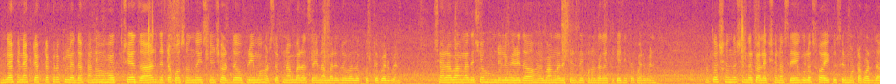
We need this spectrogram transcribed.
দেখেন, একটা একটা করে খুলে দেখানো হচ্ছে। যার যেটা পছন্দ স্ক্রিনশট দেওয়া প্রিমো হোয়াটসঅ্যাপ নাম্বার আছে, এই নাম্বারে যোগাযোগ করতে পারবেন। সারা বাংলাদেশে হোম ডেলিভারি দেওয়া হয়, বাংলাদেশের যে কোনো জায়গায় থেকে নিতে পারবেন। কত সুন্দর সুন্দর কালেকশন আছে। এগুলো ছয় কুচির মোটা পর্দা।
